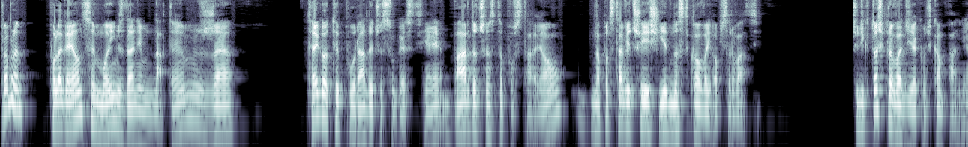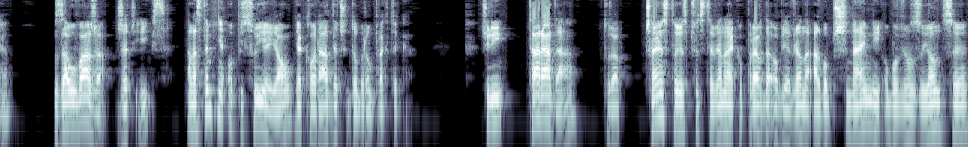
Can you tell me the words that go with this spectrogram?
Problem polegający moim zdaniem na tym, że tego typu rady czy sugestie bardzo często powstają na podstawie czyjejś jednostkowej obserwacji. Czyli ktoś prowadzi jakąś kampanię, zauważa rzecz X, a następnie opisuje ją jako radę czy dobrą praktykę. Czyli ta rada, która często jest przedstawiana jako prawda objawiona albo przynajmniej obowiązujący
